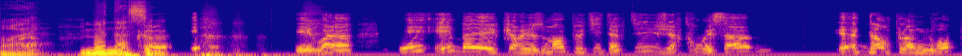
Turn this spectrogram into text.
Ouais. Voilà. Menaçant. Donc, euh, et, et voilà. Et, et ben, curieusement, petit à petit, j'ai retrouvé ça dans plein de groupes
